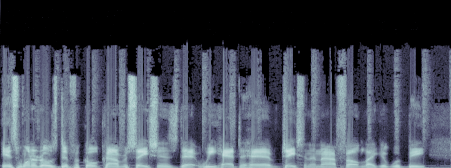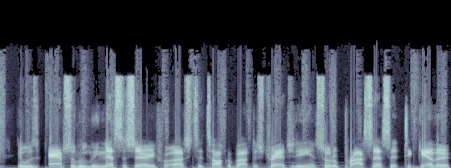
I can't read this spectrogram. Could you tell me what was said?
it's one of those difficult conversations that we had to have. Jason and I felt like it would be, it was absolutely necessary for us to talk about this tragedy and sort of process it together.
